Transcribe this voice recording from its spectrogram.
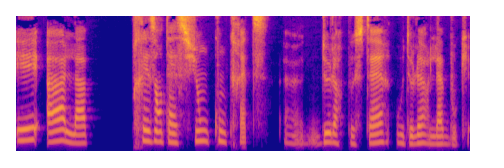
et à la présentation concrète euh, de leur poster ou de leur labbook.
